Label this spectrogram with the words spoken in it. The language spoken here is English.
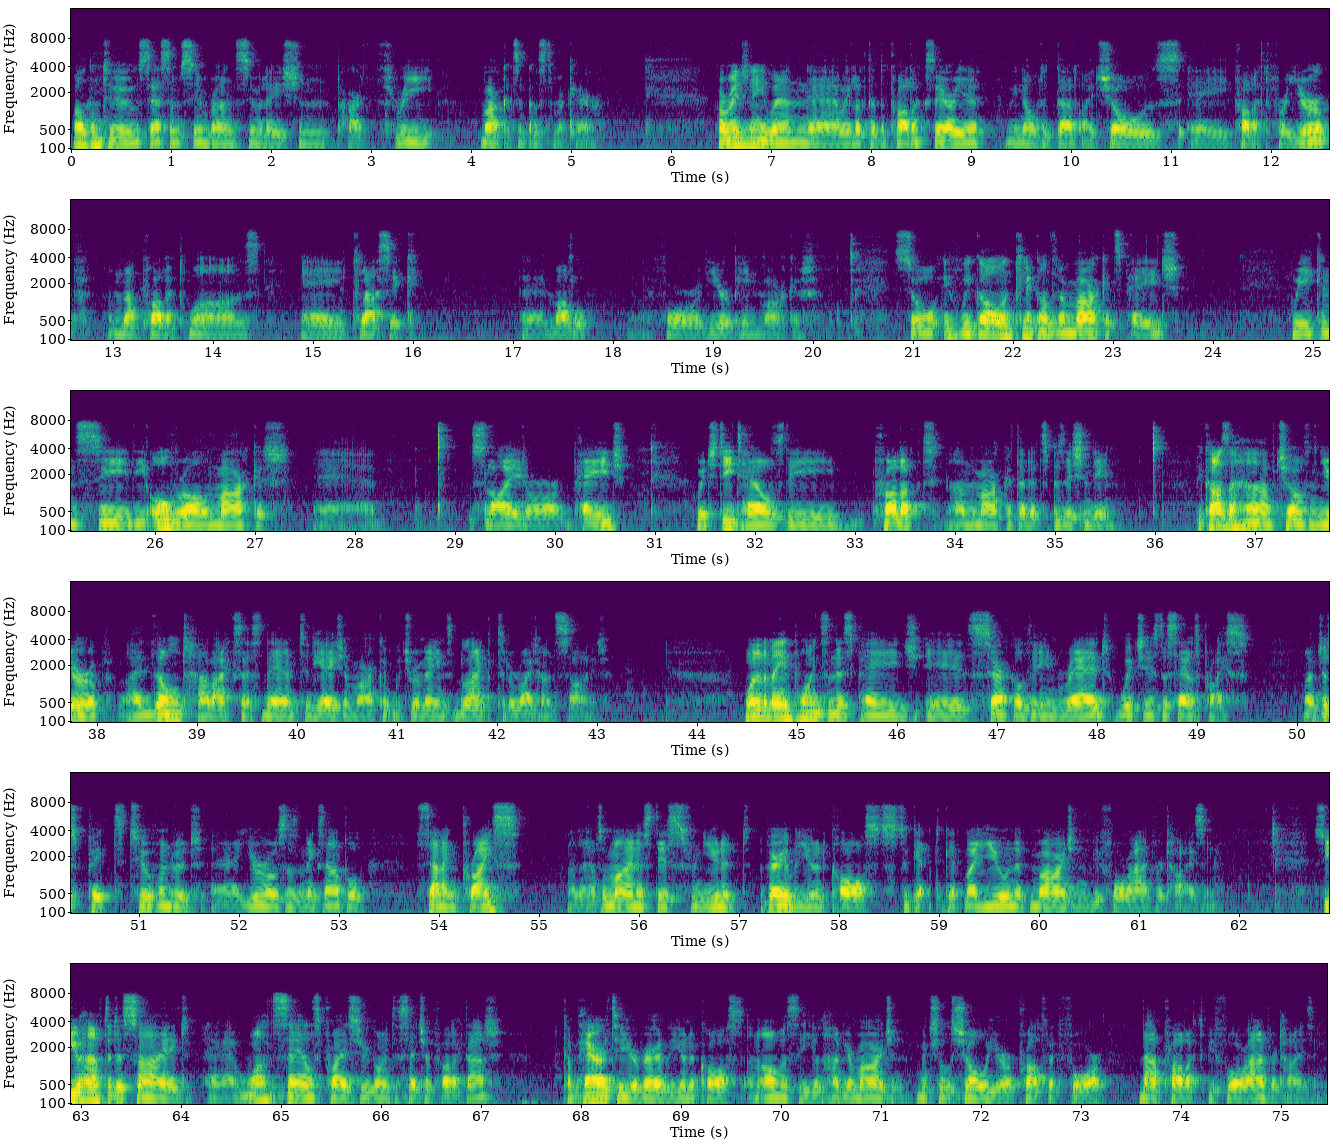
Welcome to SESAM SimBrand Simulation Part 3 Markets and Customer Care. Originally, when uh, we looked at the products area, we noted that I chose a product for Europe, and that product was a classic uh, model uh, for the European market. So, if we go and click onto the markets page, we can see the overall market uh, slide or page which details the product and the market that it's positioned in. Because I have chosen Europe, I don't have access then to the Asian market, which remains blank to the right hand side. One of the main points on this page is circled in red, which is the sales price. I've just picked 200 uh, euros as an example selling price and I have to minus this from unit variable unit costs to get to get my unit margin before advertising. So you have to decide uh, what sales price you're going to set your product at, compare it to your variable unit cost, and obviously you'll have your margin, which will show your profit for that product before advertising.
